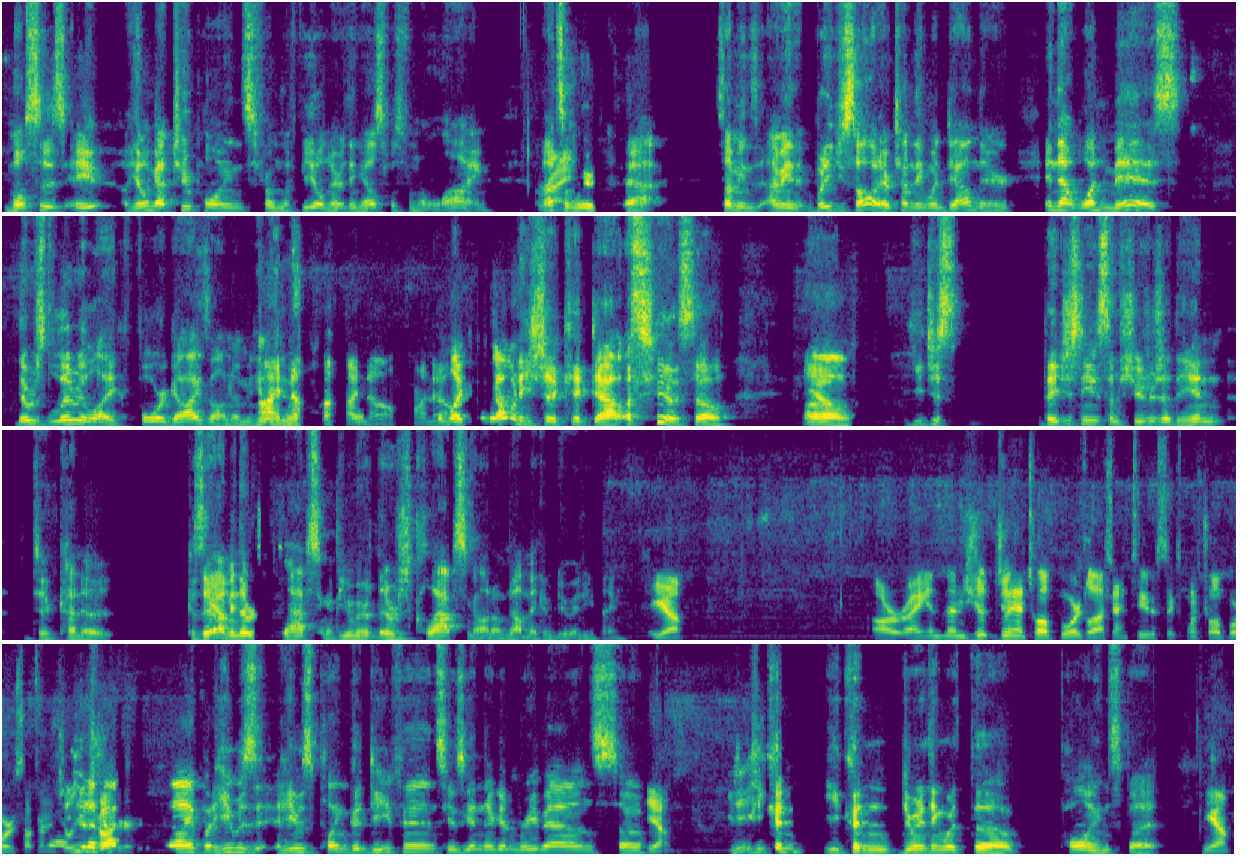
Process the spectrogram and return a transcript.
Most of his eight, he only got two points from the field, and everything else was from the line. That's right. a weird stat. So I mean, I mean, but you saw it every time they went down there. And that one miss, there was literally like four guys on him. He I know. I know. I know. I'm like that one he should have kicked out too. So Yeah. um, he just they just needed some shooters at the end to kind of because Yeah. I mean they were collapsing. If you remember, they were just collapsing on him, not making him do anything. yeah. All right. And then Julian had 12 boards last night, too. Six points, 12 boards. On Julian about- Right, but he was he was playing good defense. He was getting there, getting rebounds. So Yeah. he, he couldn't he couldn't do anything with the points, but Yeah.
